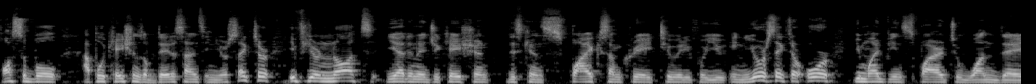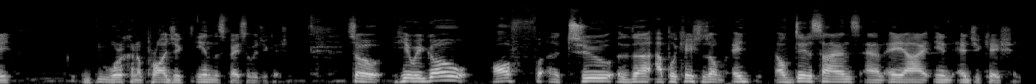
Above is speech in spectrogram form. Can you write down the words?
possible applications of data science in your sector. If you're not yet in education, this can spike some creativity for you in your sector, or you might be inspired to one day work on a project in the space of education. So here we go off uh, to the applications of, ed- of data science and AI in education.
